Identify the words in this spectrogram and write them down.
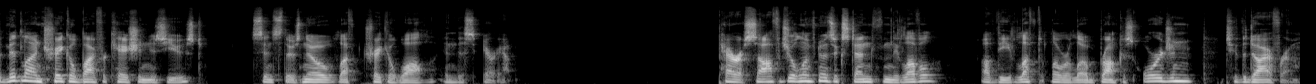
the midline tracheal bifurcation is used since there's no left tracheal wall in this area. Paraesophageal lymph nodes extend from the level of the left lower lobe bronchus origin to the diaphragm.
